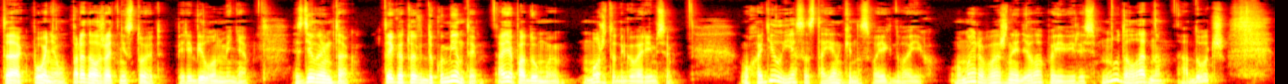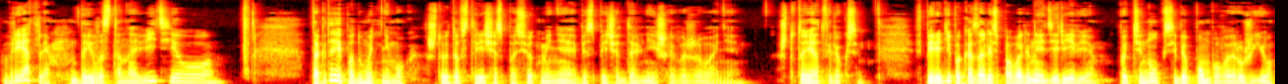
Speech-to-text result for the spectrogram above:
«Так, понял, продолжать не стоит», – перебил он меня. «Сделаем так. Ты готовь документы, а я подумаю. Может, и договоримся». Уходил я со стоянки на своих двоих. У мэра важные дела появились. Ну да ладно, а додж? Вряд ли. Да и восстановить его... Тогда я подумать не мог, что эта встреча спасет меня и обеспечит дальнейшее выживание. Что-то я отвлекся. Впереди показались поваленные деревья, подтянул к себе помповое ружье.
